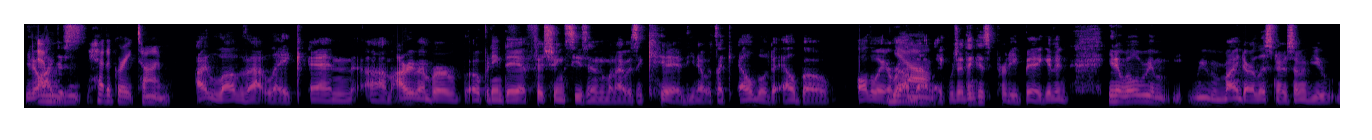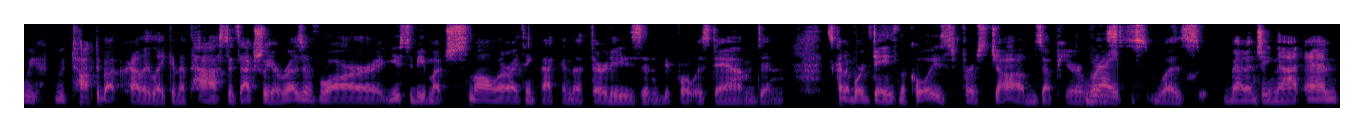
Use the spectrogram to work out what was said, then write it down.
you know, and I just had a great time. I love that lake. And um, I remember opening day of fishing season when I was a kid. You know, it was like elbow to elbow all the way around yeah. that lake, which I think is pretty big. And, you know, we'll re- we remind our listeners, some of you, we, we've talked about Crowley Lake in the past. It's actually a reservoir. It used to be much smaller, I think, back in the 30s and before it was dammed. And it's kind of where Dave McCoy's first jobs up here was, right. was managing that. And,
